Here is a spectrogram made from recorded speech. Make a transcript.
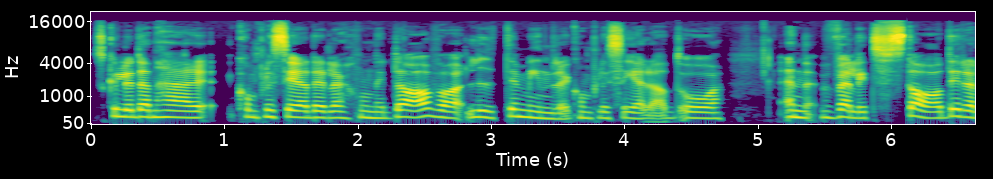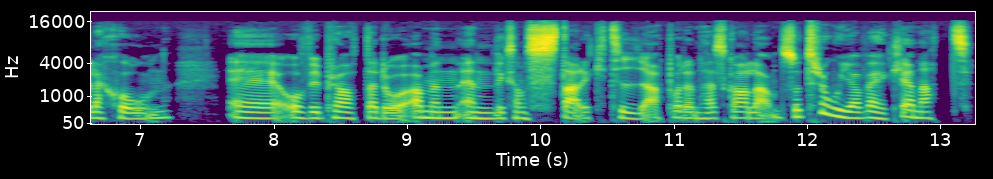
skulle den här komplicerade relationen idag vara lite mindre komplicerad och en väldigt stadig relation eh, och vi pratar då ja, men en liksom stark tia på den här skalan, så tror jag verkligen att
